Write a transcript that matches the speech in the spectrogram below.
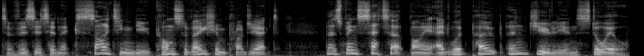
to visit an exciting new conservation project that's been set up by Edward Pope and Julian Stoyle.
